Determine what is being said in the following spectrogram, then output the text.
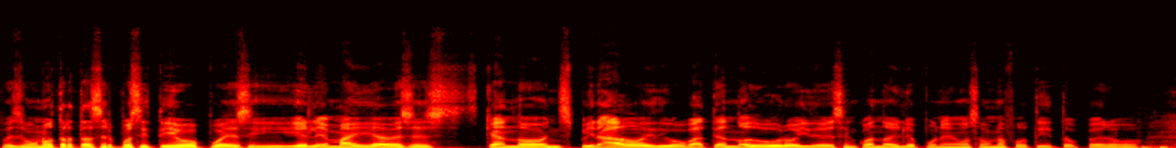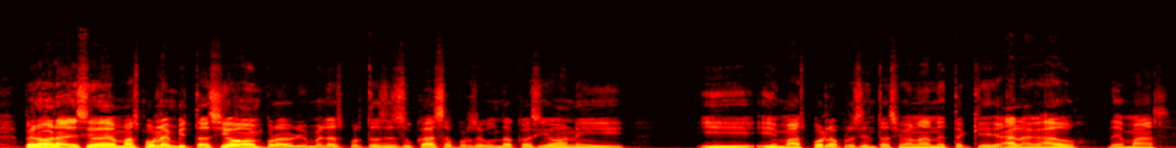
pues uno trata de ser positivo, pues, y, el lema ahí a veces que ando inspirado y digo, bateando duro y de vez en cuando ahí le ponemos a una fotito, pero, pero agradecido además por la invitación, por abrirme las puertas de su casa por segunda ocasión y, y, y más por la presentación, la neta, que halagado, de más.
